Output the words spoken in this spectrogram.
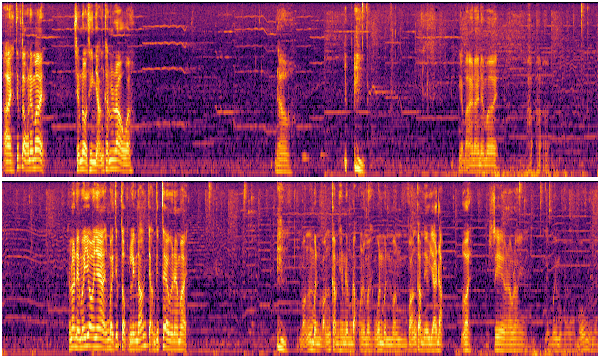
Rồi tiếp tục anh em ơi. Xem đồ thiên nhẫn khánh râu à. Đâu Gặp ai đây anh em ơi? Hello anh em mới vô nha Chuẩn bị tiếp tục liên đón trận tiếp theo anh em ơi. Vẫn mình vẫn cầm theo nem động anh em ơi quên mình vẫn, vẫn cầm theo giả độc. Rồi xe ở đâu đây? Ngày mười một hai bốn rồi đây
